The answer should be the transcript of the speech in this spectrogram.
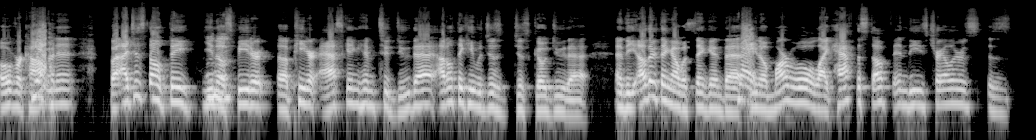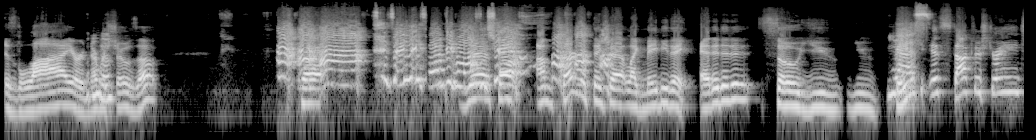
overconfident. But I just don't think you know Mhm. Peter uh, Peter asking him to do that. I don't think he would just just go do that. And the other thing I was thinking that Right. you know Marvel like half the stuff in these trailers is is lie or never Mhm. shows up. so you think throwing people Yeah, so? I'm starting to think that like maybe they edited it so you you Yes. think it's Doctor Strange,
